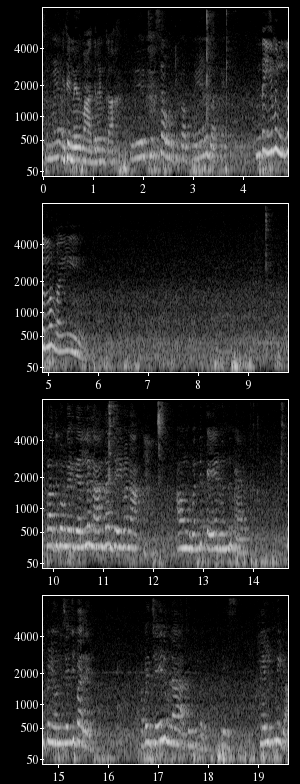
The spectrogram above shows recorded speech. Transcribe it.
செம்மையா இது என்னது மாதிரன்கா? இது சிறுசா உருட்டி பார்ப்பேன்னு பார்த்தேன் இந்த இவன் இதெல்லாம் வை. பார்த்துக்கோங்க இதெல்லாம் நான் தான் செய்வேனா? அவங்க வந்து பெயர் வந்து மேடம். இப்போ நீ ஒன்று செஞ்சு பாரு. அப்போ செய்யணும்ல? செஞ்சு பாரு. ப்ளீஸ் ஹெல்ப் மீடா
